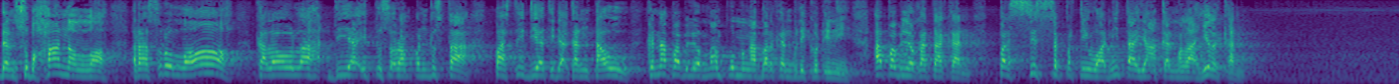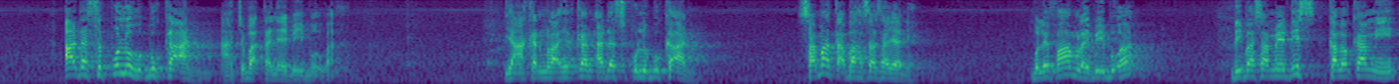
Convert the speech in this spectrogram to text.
Dan subhanallah Rasulullah Kalaulah dia itu seorang pendusta Pasti dia tidak akan tahu Kenapa beliau mampu mengabarkan berikut ini. Apa beliau katakan? Persis seperti wanita yang akan melahirkan. Ada sepuluh bukaan. Ah, Coba tanya ibu-ibu pak. Yang akan melahirkan ada sepuluh bukaan sama tak bahasa saya nih? Boleh faham lah ibu-ibu ha? Di bahasa medis kalau kami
